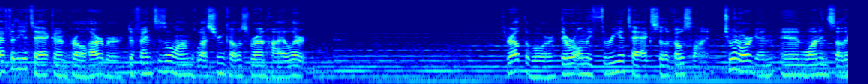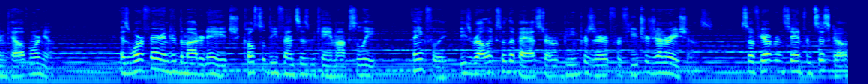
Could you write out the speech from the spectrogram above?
After the attack on Pearl Harbor, defenses along the western coast were on high alert. Throughout the war, there were only three attacks to the coastline two in Oregon and one in Southern California. As warfare entered the modern age, coastal defenses became obsolete. Thankfully, these relics of the past are being preserved for future generations. So if you're ever in San Francisco,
